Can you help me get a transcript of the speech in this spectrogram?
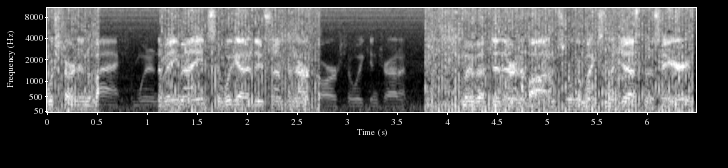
we're starting in the back from winning the B main, so we got to do something in our car so we can try to move up to there in the bottom. So we're going to make some adjustments here.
